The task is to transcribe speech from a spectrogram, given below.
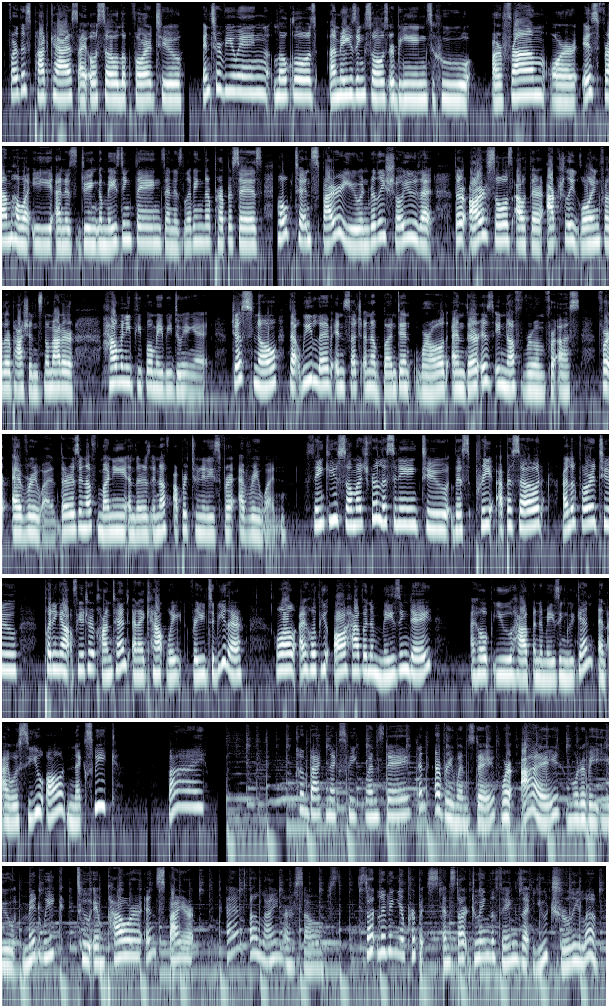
For this podcast, I also look forward to interviewing locals, amazing souls or beings who are from or is from Hawaii and is doing amazing things and is living their purposes. Hope to inspire you and really show you that there are souls out there actually going for their passions, no matter how many people may be doing it. Just know that we live in such an abundant world and there is enough room for us, for everyone. There is enough money and there is enough opportunities for everyone. Thank you so much for listening to this pre episode. I look forward to putting out future content, and I can't wait for you to be there. Well, I hope you all have an amazing day. I hope you have an amazing weekend, and I will see you all next week. Bye. Come back next week, Wednesday, and every Wednesday, where I motivate you midweek to empower, inspire, and align ourselves. Start living your purpose and start doing the things that you truly love.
